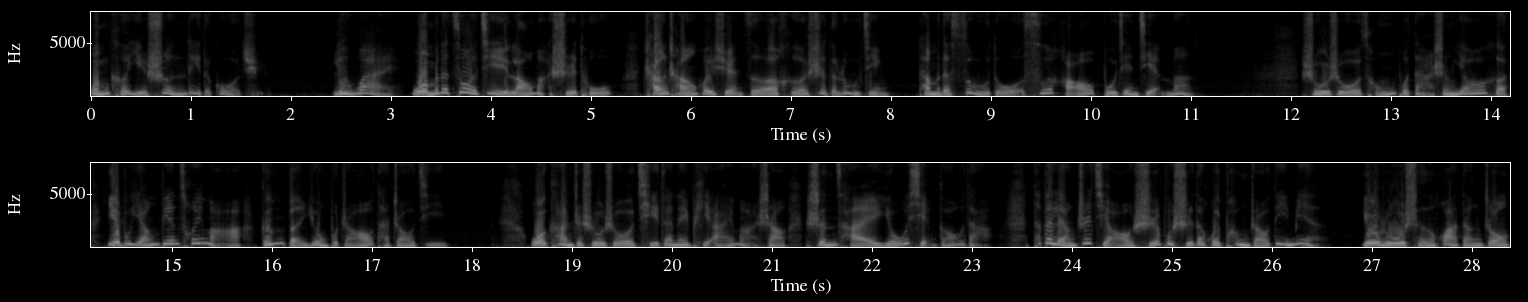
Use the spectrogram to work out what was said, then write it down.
我们可以顺利的过去。另外，我们的坐骑老马识途，常常会选择合适的路径。他们的速度丝毫不见减慢。叔叔从不大声吆喝，也不扬鞭催马，根本用不着他着急。我看着叔叔骑在那匹矮马上，身材尤显高大，他的两只脚时不时的会碰着地面，犹如神话当中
